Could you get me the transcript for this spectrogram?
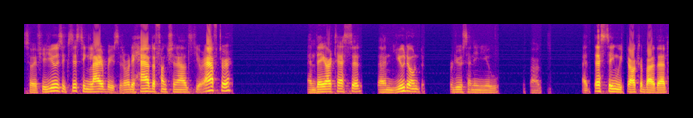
So if you use existing libraries that already have the functionality you're after, and they are tested, then you don't produce any new bugs. Testing, we talked about that.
